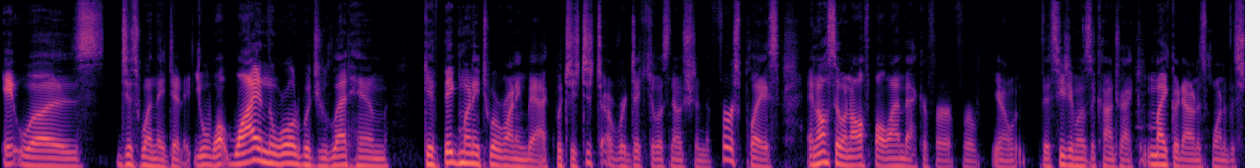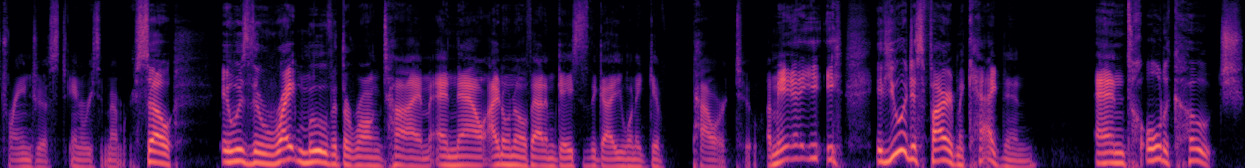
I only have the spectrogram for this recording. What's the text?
It was just when they did it. You, why in the world would you let him give big money to a running back, which is just a ridiculous notion in the first place, and also an off-ball linebacker for for you know the CJ Mosley contract might go down as one of the strangest in recent memory. So it was the right move at the wrong time, and now I don't know if Adam Gase is the guy you want to give power to. I mean, if you had just fired Maccagnan and told a coach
